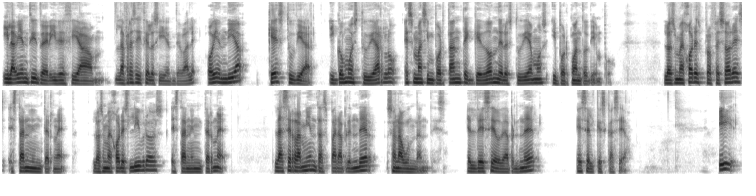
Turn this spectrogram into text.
Y la vi en Twitter y decía, la frase dice lo siguiente, ¿vale? Hoy en día, ¿qué estudiar? Y cómo estudiarlo es más importante que dónde lo estudiamos y por cuánto tiempo. Los mejores profesores están en Internet. Los mejores libros están en Internet. Las herramientas para aprender son abundantes. El deseo de aprender es el que escasea. Y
